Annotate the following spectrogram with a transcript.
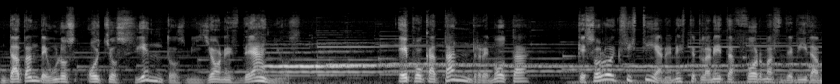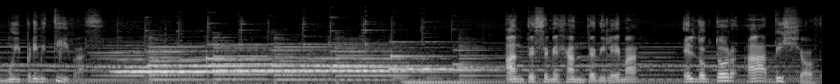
datan de unos 800 millones de años, época tan remota que solo existían en este planeta formas de vida muy primitivas. Ante semejante dilema, el doctor A. Bischoff,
